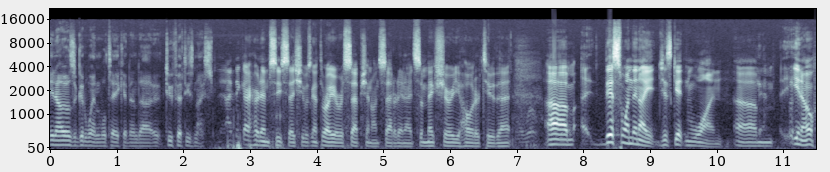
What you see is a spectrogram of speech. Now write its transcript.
you know, it was a good win. We'll take it, and 250 is nice. I think I heard MC say she was going to throw you a reception on Saturday night, so make sure you hold her to that. Um, this one tonight, just getting one. Um, yeah. you know,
